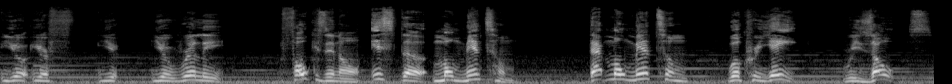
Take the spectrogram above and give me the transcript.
you're you're you're, you're really focusing on. It's the momentum. That momentum will create results.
